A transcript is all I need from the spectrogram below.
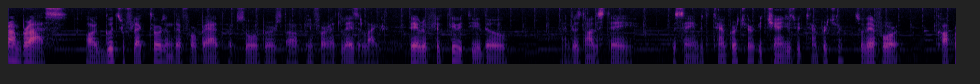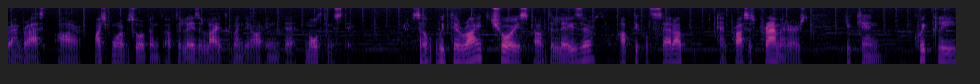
and brass are good reflectors and therefore bad absorbers of infrared laser light. Their reflectivity, though, uh, does not stay the same with the temperature. It changes with temperature. So therefore, copper and brass are much more absorbent of the laser light when they are in the molten state. So with the right choice of the laser, optical setup, and process parameters, you can quickly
